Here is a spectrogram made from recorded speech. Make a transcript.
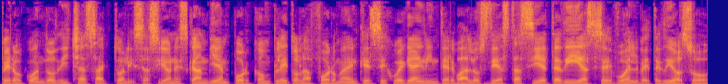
pero cuando dichas actualizaciones cambian por completo la forma en que se juega en intervalos de hasta 7 días se vuelve tedioso,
